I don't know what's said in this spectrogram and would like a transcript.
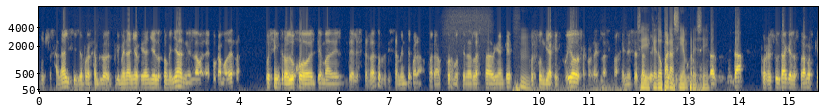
muchos análisis. Yo, por ejemplo, el primer año que Ángel Zomeñán, en la época moderna, pues introdujo el tema del, del esterrato precisamente para, para promocionar la Estrada Bianche, hmm. pues fue un día que yo, ¿os acordáis las imágenes? Sí, quedó para siempre, sí. Pues resulta que los tramos que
